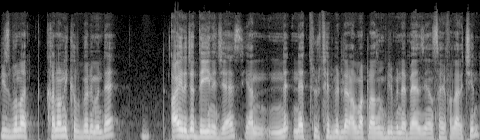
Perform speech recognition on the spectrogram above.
Biz buna canonical bölümünde ayrıca değineceğiz. Yani ne, ne tür tedbirler almak lazım birbirine benzeyen sayfalar için.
